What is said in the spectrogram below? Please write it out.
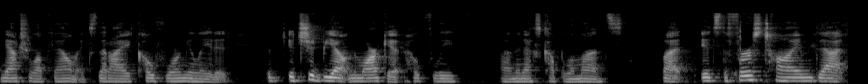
Natural Ophthalmics that I co-formulated. It, it should be out in the market, hopefully, uh, in the next couple of months. But it's the first time that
